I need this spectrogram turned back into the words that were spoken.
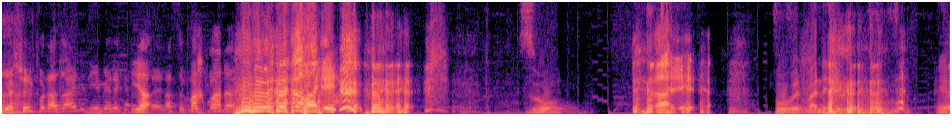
Hier, schön von der Seite, die ihr mir lächelt. Ja, Alter, lass doch Mach mal das. Nein. So, Nein. wo wird meine Hilfe? ja,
